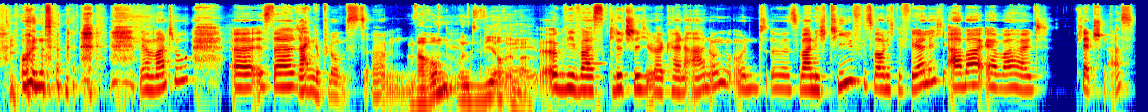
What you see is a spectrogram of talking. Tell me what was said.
und der Matto äh, ist da reingeplumpst. Ähm, Warum und wie auch immer. Irgendwie war es glitschig oder keine Ahnung und äh, es war nicht tief, es war auch nicht gefährlich, aber er war halt klatschnass.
